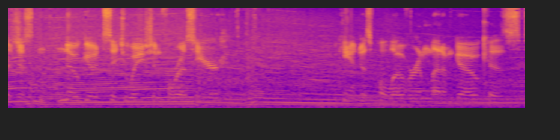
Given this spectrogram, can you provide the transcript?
There's just no good situation for us here. We can't just pull over and let them go because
